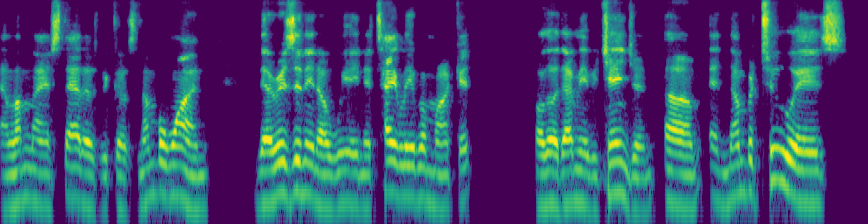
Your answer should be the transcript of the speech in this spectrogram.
alumni status because number one, there isn't, you know, we're in a tight labor market, although that may be changing. Um, and number two is,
